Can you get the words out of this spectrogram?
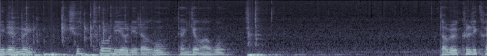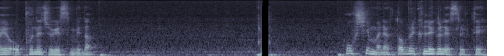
이름을 Tutorial이라고 변경하고 더블 클릭하여 오픈해 주겠습니다. 혹시 만약 더블 클릭을 했을 때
